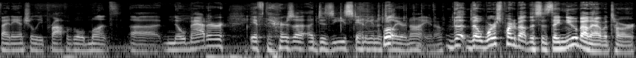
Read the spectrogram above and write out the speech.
financially profitable month, uh, no matter if there's a, a disease standing in its Well, way or not. You know. the the worst part about this is they knew about Avatar,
